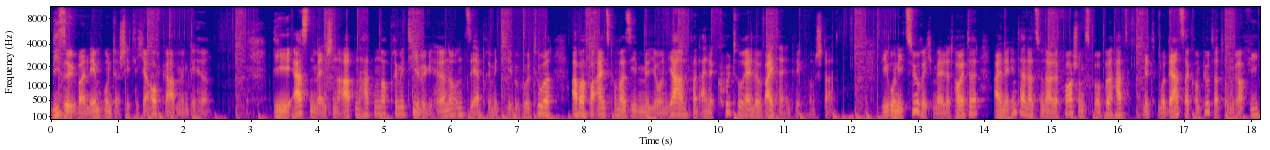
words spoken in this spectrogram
Diese übernehmen unterschiedliche Aufgaben im Gehirn. Die ersten Menschenarten hatten noch primitive Gehirne und sehr primitive Kultur, aber vor 1,7 Millionen Jahren fand eine kulturelle Weiterentwicklung statt. Die Uni Zürich meldet heute, eine internationale Forschungsgruppe hat mit modernster Computertomographie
